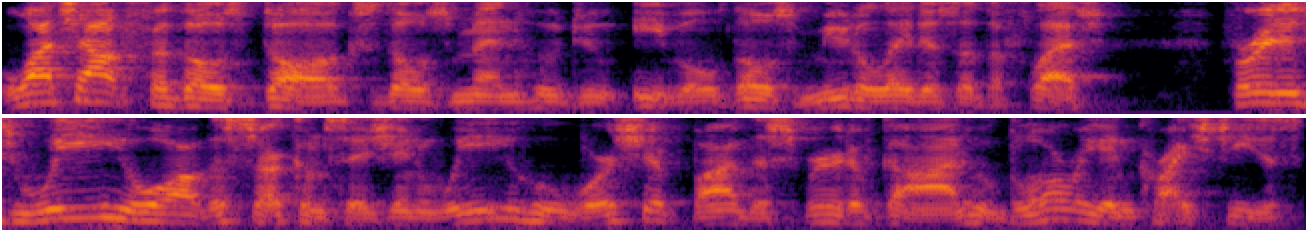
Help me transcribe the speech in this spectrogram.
Watch out for those dogs, those men who do evil, those mutilators of the flesh, For it is we who are the circumcision, we who worship by the Spirit of God, who glory in Christ Jesus,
